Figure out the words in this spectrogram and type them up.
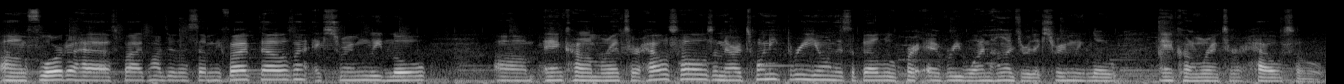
Um, Florida has 575,000 extremely low um, income renter households, and there are 23 units available per every 100 extremely low income renter household.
